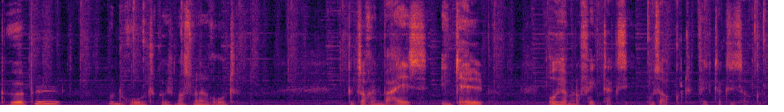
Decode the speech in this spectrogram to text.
Purple und Rot. Guck, ich mache es mal in Rot. Gibt es auch in Weiß, in Gelb. Oh, hier haben wir noch Fake Taxi. Oh, ist auch gut. Fake Taxi ist auch gut.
